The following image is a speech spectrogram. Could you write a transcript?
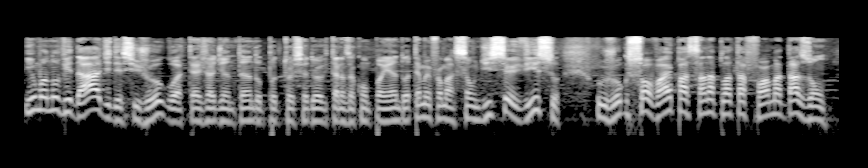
E uma novidade desse jogo, até já adiantando para o torcedor que está nos acompanhando, até uma informação de serviço: o jogo só vai passar na plataforma da Zon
